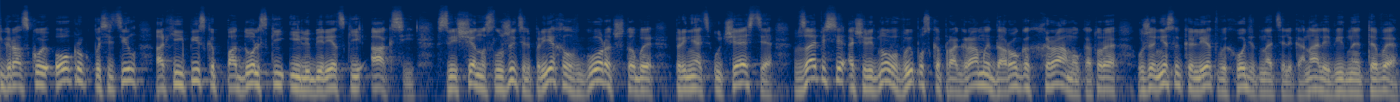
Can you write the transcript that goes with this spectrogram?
городской округ посетил архиепископ Подольский и Люберецкий Аксий. Священнослужитель приехал в город, чтобы принять участие в записи очередного выпуска программы «Дорога к храму», которая уже несколько лет выходит на телеканале «Видное ТВ».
